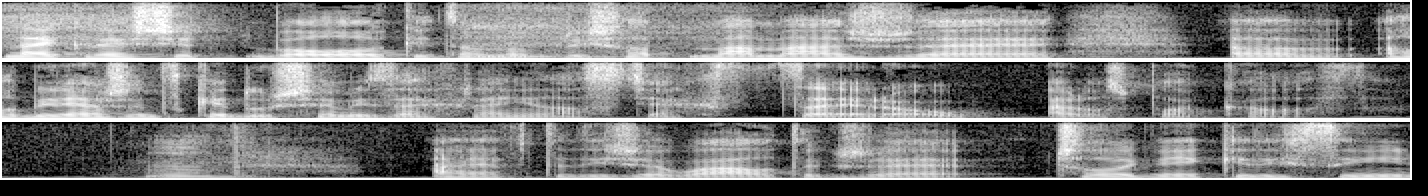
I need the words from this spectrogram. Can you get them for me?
Najkrajšie bolo, keď tam prišla mama, že uh, hlbina ženskej duše mi zachránila vzťah s dcerou a rozplakala sa. Uh-huh. A ja vtedy, že wow, takže človek niekedy si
